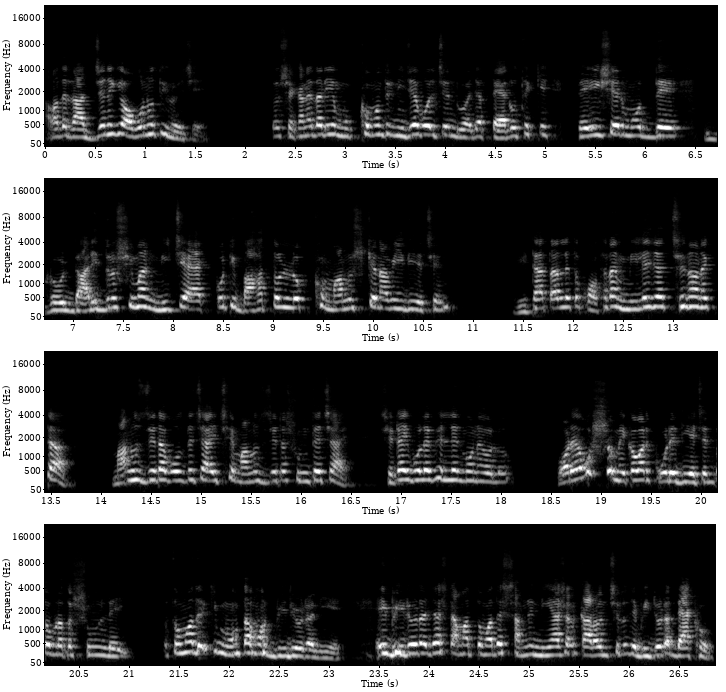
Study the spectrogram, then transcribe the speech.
আমাদের রাজ্যে নাকি অবনতি হয়েছে। তো সেখানে দাঁড়িয়ে মুখ্যমন্ত্রী নিজে বলছেন দু তেরো থেকে তেইশের মধ্যে গো- দারিদ্র সীমার নিচে এক কোটি বাহাত্তর লক্ষ মানুষকে নামিয়ে দিয়েছেন। এটা তাহলে তো কথাটা মিলে যাচ্ছে না অনেকটা। মানুষ যেটা বলতে চাইছে, মানুষ যেটা শুনতে চায়, সেটাই বলে ফেললেন মনে হলো। পরে অবশ্য মেকওভার করে দিয়েছেন, তোমরা তো শুনলেই। তো তোমাদের কি মতামত ভিডিওটা নিয়ে? এই ভিডিওটা জাস্ট আমার তোমাদের সামনে নিয়ে আসার কারণ ছিল যে ভিডিওটা দেখো।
